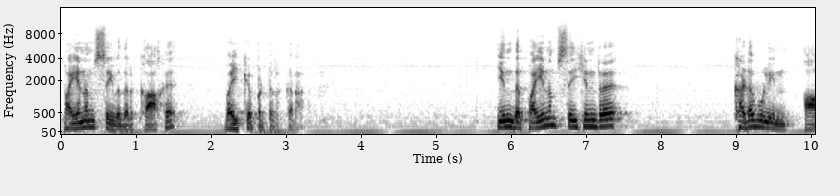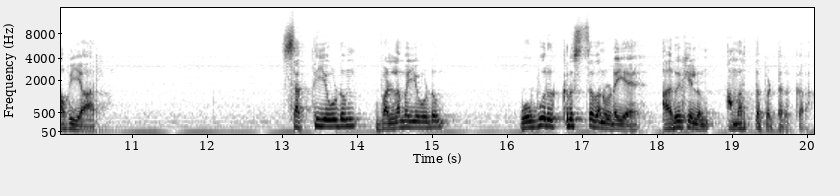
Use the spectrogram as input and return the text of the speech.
பயணம் செய்வதற்காக வைக்கப்பட்டிருக்கிறார். இந்த பயணம் செய்கின்ற கடவுளின் ஆவியார் சக்தியோடும் வல்லமையோடும் ஒவ்வொரு கிறிஸ்தவனுடைய அருகிலும் அமர்த்தப்பட்டிருக்கிறார்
